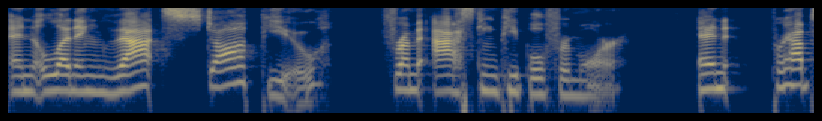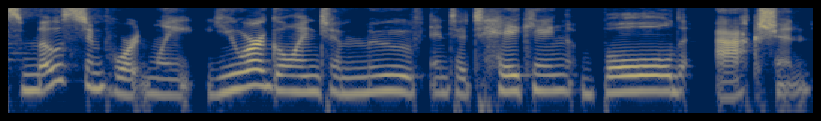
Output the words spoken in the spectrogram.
and letting that stop you from asking people for more. And perhaps most importantly, you are going to move into taking bold action.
